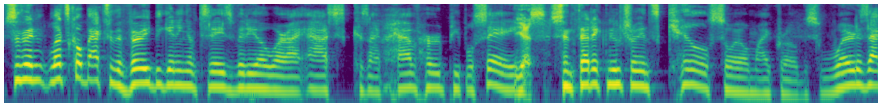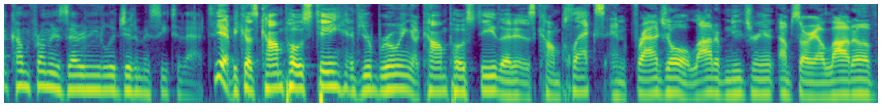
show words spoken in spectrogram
So then let's go back to the very beginning of today's video where I asked, because I have heard people say, yes, synthetic nutrients kill soil microbes. Where does that come from? Is there any legitimacy to that? Yeah, because compost tea, if you're brewing a compost tea that is complex and fragile, a lot of nutrient, I'm sorry, a lot of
